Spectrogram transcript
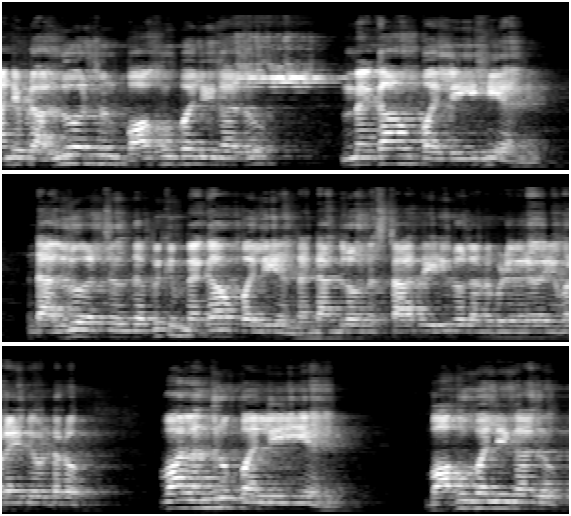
అంటే ఇప్పుడు అల్లు అర్జున్ బాహుబలి కాదు మెగా బలి అని. అంటే అల్లు అర్జున్ దెబ్బకి మెగా బలి అంటే. అందులో ఉన్న స్టార్ హీరోలు అనబడి ఎవరైతే ఉంటారో వాళ్ళందరూ బలి అని. బాహుబలి కాదు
